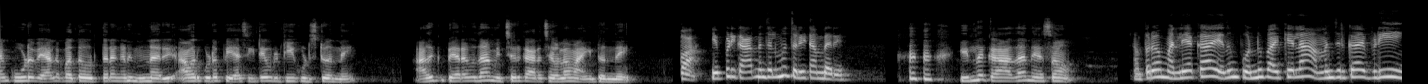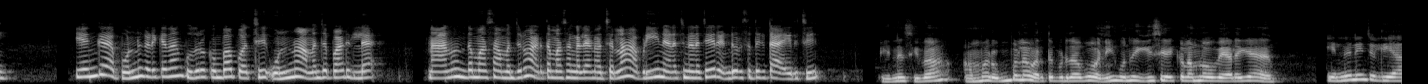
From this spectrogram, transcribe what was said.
என் கூட வேலை பார்த்த ஒருத்தர் அங்க நின்னாரு. அவர் கூட பேசிக்கிட்டே ஒரு டீ குடிச்சிட்டு வந்தேன். அதுக்கு பிறகுதான் மிச்சருக்கு அரைச்சவெல்லாம் வாங்கிட்டு வந்தேன். எப்படி காரணம் சொல்லுமோ சொல்லிட்டான் பாரு. இல்லக்கா அதான் நேசம். அப்புறம் மல்லியக்கா எதுவும் பொண்ணு பாய்க்கலாம் அமைஞ்சிருக்கா இப்படி எங்க? பொண்ணு கிடைக்க தான் குதிரை கும்பா போச்சு. ஒன்றும் அமைஞ்ச பாடு இல்லை. நானும் இந்த மாசம் அமைஞ்சிரும் அடுத்த மாசம் கல்யாணம் வச்சிடலாம் அப்படியே நினைச்சு நினைச்சே ரெண்டு வருஷத்துக்கிட்ட ஆயிருச்சு. என்ன சிவா அம்மா ரொம்பலாம் வருத்தப்படுதாவோ? நீ கொஞ்சம் ஈஸியா இருக்கலாம்ல உன் வேலைய. என்னன்னே சொல்லியா?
